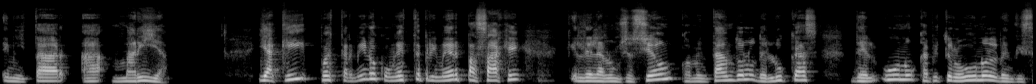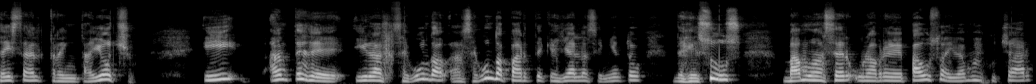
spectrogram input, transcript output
imitar a María. Y aquí pues termino con este primer pasaje, el de la Anunciación, comentándolo de Lucas del 1, capítulo 1, del 26 al 38. Y antes de ir a la segunda, a la segunda parte, que es ya el nacimiento de Jesús, vamos a hacer una breve pausa y vamos a escuchar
